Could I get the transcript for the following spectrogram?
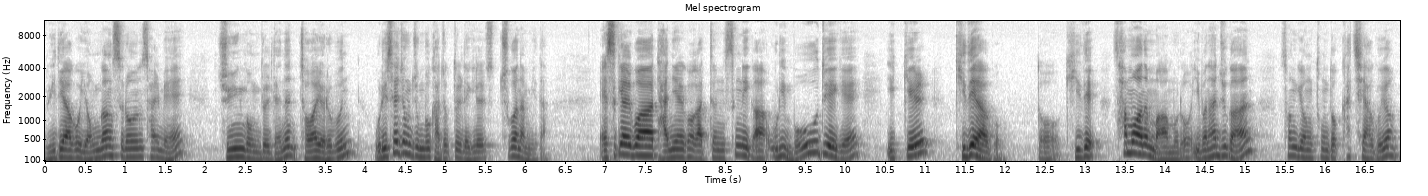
위대하고 영광스러운 삶의 주인공들 되는 저와 여러분 우리 세종중부 가족들 되길 축원합니다. 에스겔과 다니엘과 같은 승리가 우리 모두에게 있길 기대하고 또 기대 사모하는 마음으로 이번 한 주간 성경 통독 같이 하고요.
